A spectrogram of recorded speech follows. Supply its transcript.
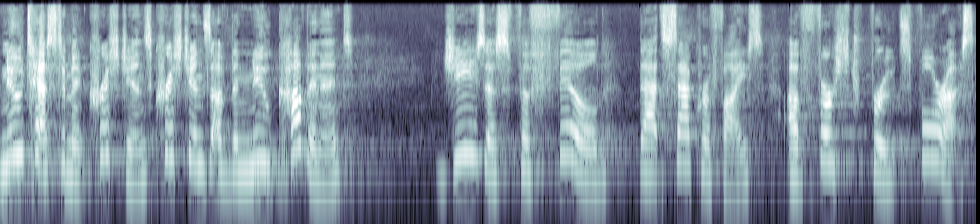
New Testament Christians, Christians of the new covenant, Jesus fulfilled that sacrifice of first fruits for us.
